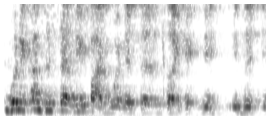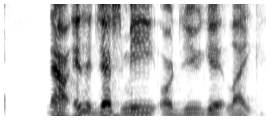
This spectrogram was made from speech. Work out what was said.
when it comes to seventy-five witnesses, like, it- it- is it? Now, is it just me or do you get like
